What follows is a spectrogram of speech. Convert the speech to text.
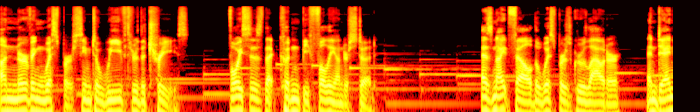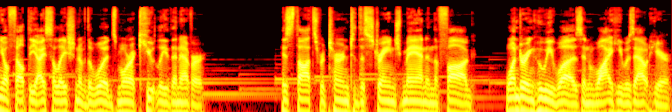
unnerving whisper seemed to weave through the trees, voices that couldn't be fully understood. As night fell, the whispers grew louder, and Daniel felt the isolation of the woods more acutely than ever. His thoughts returned to the strange man in the fog, wondering who he was and why he was out here,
